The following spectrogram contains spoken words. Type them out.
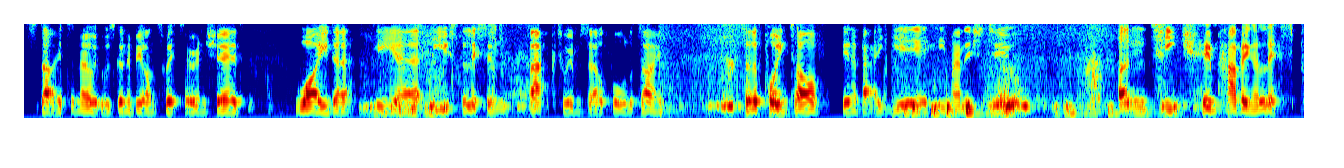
started to know it was going to be on Twitter and shared wider, he uh, he used to listen back to himself all the time. To the point of, in about a year, he managed to unteach him having a lisp.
